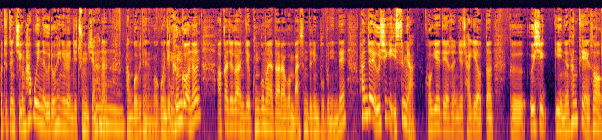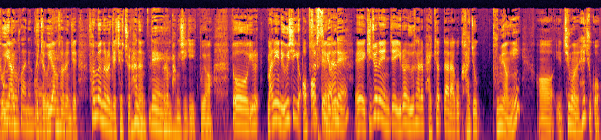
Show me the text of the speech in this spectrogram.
어쨌든 지금 하고 있는 의료 행위를 이제 중지하는 음. 방법이 되는 거고 이제 네. 근거는 아까 제가 이제 궁금하다라고 말씀드린 부분인데 환자의 의식이 있으면 거기에 대해서 이제 자기의 어떤 그 의식이 있는 상태에서 의향 구하는 그렇죠. 거예요. 의향서를 이제 서면으로 이제 제출하는 네. 그런 방식이 있고요. 또 만약에 의식이 없을 없으면, 때는 네. 예, 기존에 이제 이런 의사를 밝혔다라고 가족 두 명이 어, 이 증언을 해주고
